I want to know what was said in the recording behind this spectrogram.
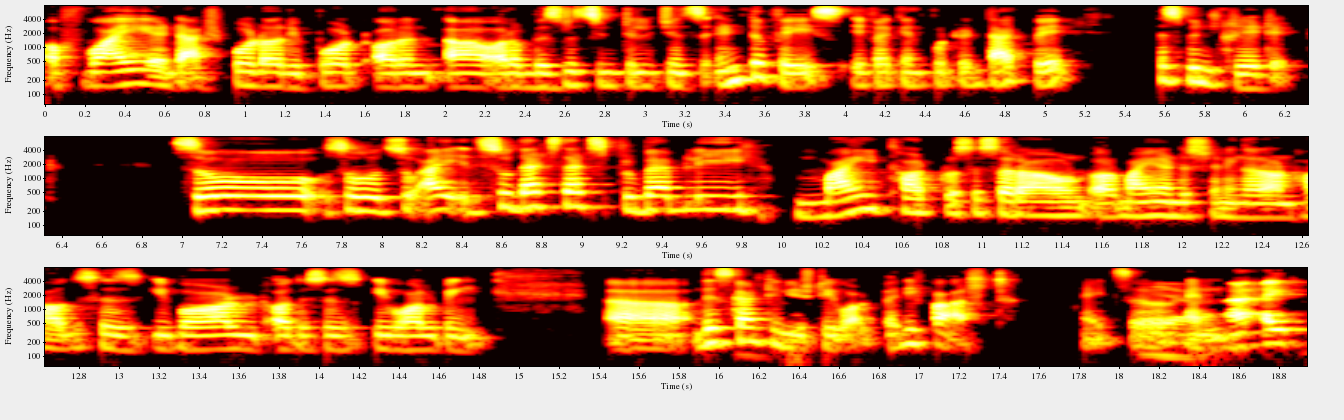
of why a dashboard or report or an uh, or a business intelligence interface if i can put it that way has been created. So so so i so that's that's probably my thought process around or my understanding around how this has evolved or this is evolving. Uh, this continues to evolve very fast right? So Yeah, and I, I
